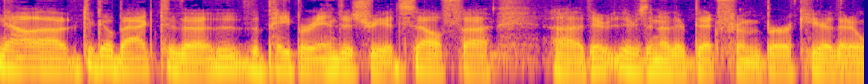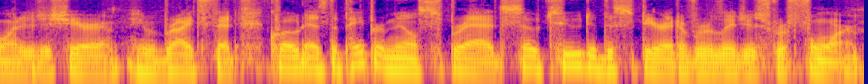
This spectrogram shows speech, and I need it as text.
Now, uh, to go back to the the paper industry itself, uh, uh, there, there's another bit from Burke here that I wanted to share. He writes that, quote, as the paper mill spread, so too did the spirit of religious reform,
